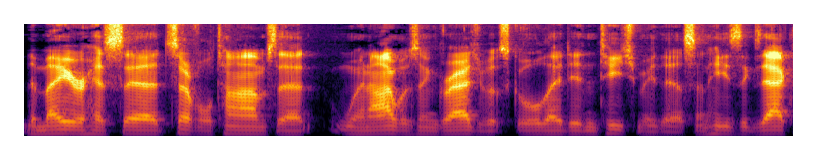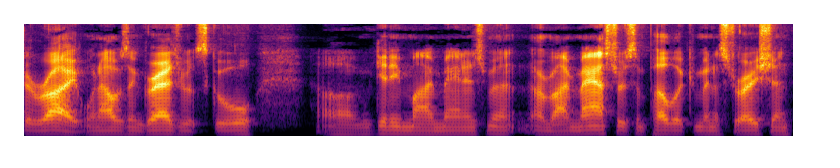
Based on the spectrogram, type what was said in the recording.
The mayor has said several times that when I was in graduate school, they didn't teach me this, and he's exactly right. When I was in graduate school, um, getting my management or my master's in public administration.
